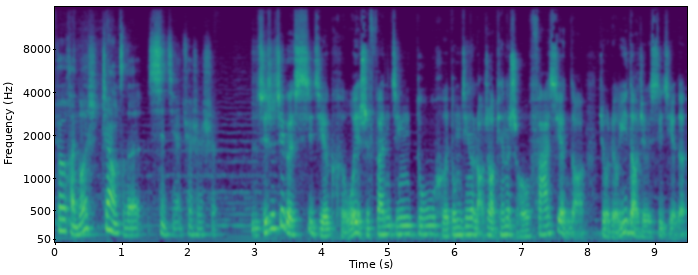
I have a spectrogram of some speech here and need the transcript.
就有很多这样子的细节，确实是。其实这个细节可我也是翻京都和东京的老照片的时候发现的，就留意到这个细节的。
